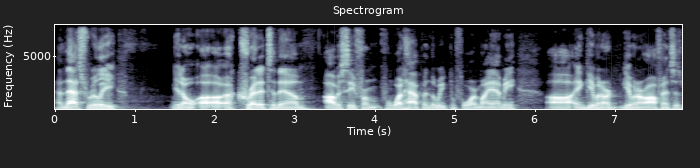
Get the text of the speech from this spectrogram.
and that's really, you know, a, a credit to them, obviously, from, from what happened the week before in Miami. Uh, and giving our giving our offenses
